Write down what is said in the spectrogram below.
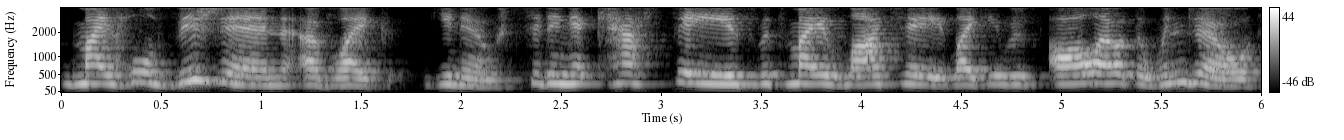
my whole vision of like, you know, sitting at cafes with my latte, like it was all out the window.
